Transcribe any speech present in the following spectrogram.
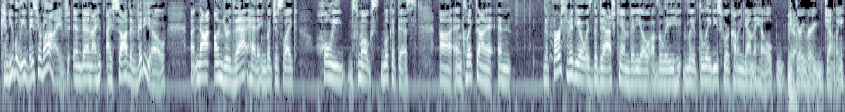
can you believe they survived? And then I I saw the video, uh, not under that heading, but just like, holy smokes, look at this, uh, and clicked on it and. The first video is the dash cam video of the lady, the ladies who are coming down the hill Yeah. very, very gently.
